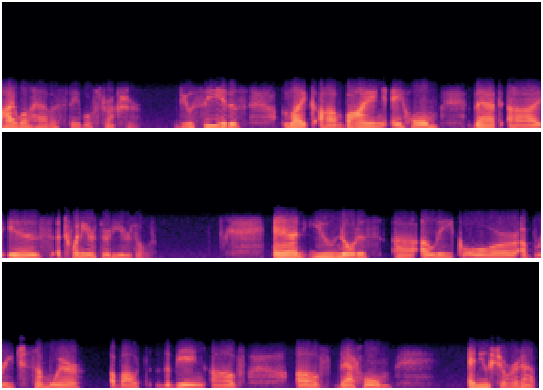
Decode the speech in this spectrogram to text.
I will have a stable structure. Do you see? It is like um, buying a home that uh, is 20 or 30 years old. And you notice uh, a leak or a breach somewhere about the being of of that home and you shore it up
